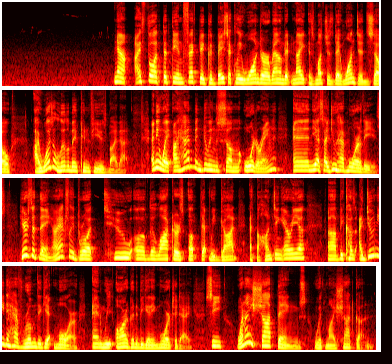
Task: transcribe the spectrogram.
Now, I thought that the infected could basically wander around at night as much as they wanted, so I was a little bit confused by that. Anyway, I have been doing some ordering, and yes, I do have more of these. Here's the thing I actually brought two of the lockers up that we got at the hunting area uh, because I do need to have room to get more, and we are going to be getting more today. See, when I shot things with my shotgun,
